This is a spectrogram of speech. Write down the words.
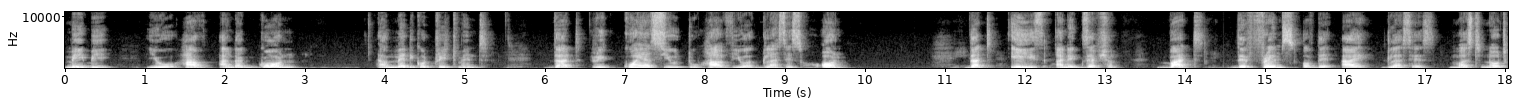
maybe you have undergone a medical treatment that requires you to have your glasses on. That is an exception, but the frames of the eyeglasses must not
